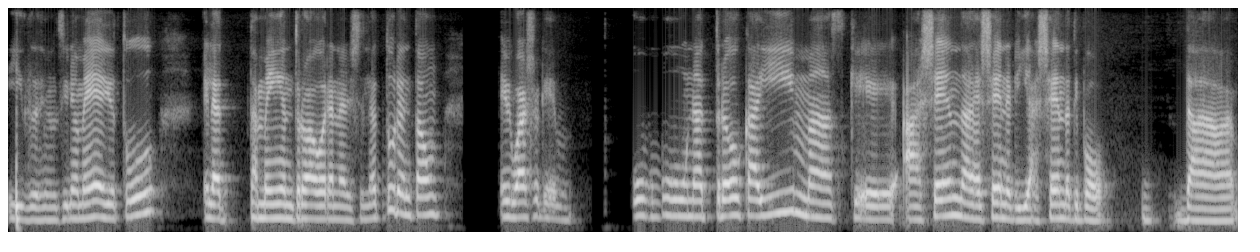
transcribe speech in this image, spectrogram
e desde o ensino médio, tudo. Ela também entrou agora na legislatura, então eu acho que houve uma troca aí, mas que a agenda de gênero e a agenda tipo da,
